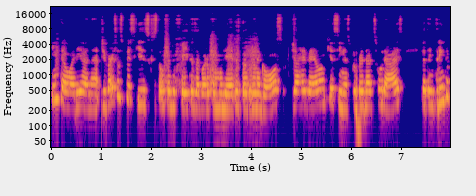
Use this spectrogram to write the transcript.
Então, Ariana, diversas pesquisas que estão sendo feitas agora com mulheres do agronegócio já revelam que assim as propriedades rurais já têm 30%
